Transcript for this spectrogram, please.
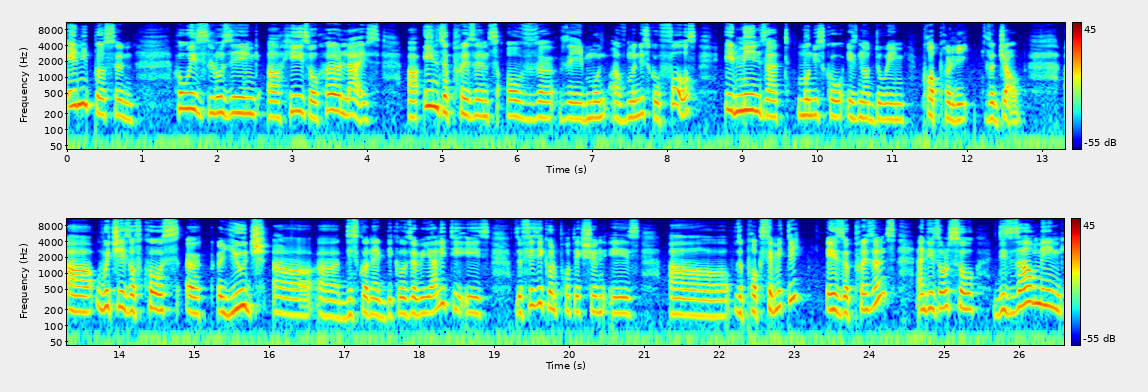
any person who is losing uh, his or her life uh, in the presence of the Mon- of MONUSCO force, it means that MONUSCO is not doing properly the job. Uh, which is, of course, a, a huge uh, disconnect because the reality is the physical protection is the proximity is a presence and is also disarming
